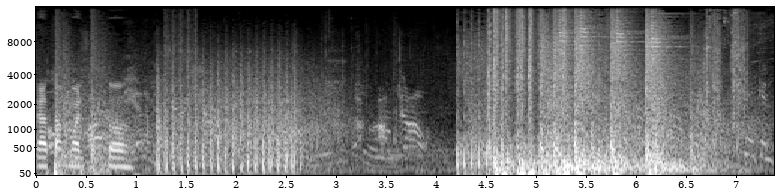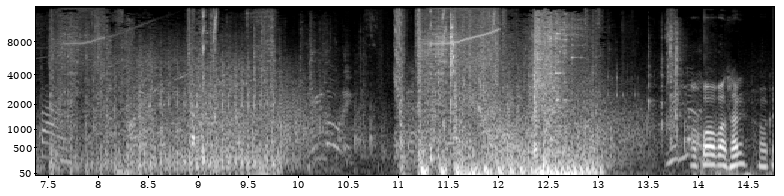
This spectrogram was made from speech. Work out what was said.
Ya están muertos todos. No puedo pasar, ok.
